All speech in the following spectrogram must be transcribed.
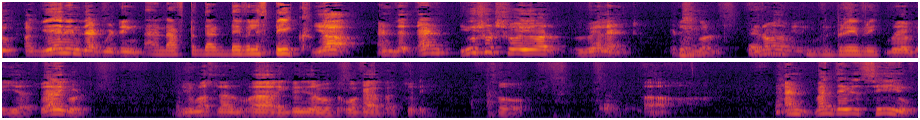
you again in that meeting, And after that, they will speak. yeah, and the, and you should show your valiant. It is hmm. called. You know the meaning? Bravery. Bravery. Yes, very good. You must learn uh, increase your voc- vocab actually. So, uh, and when they will see you,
